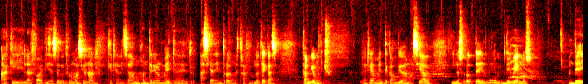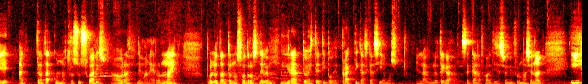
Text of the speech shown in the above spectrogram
a que la alfabetización informacional que realizábamos anteriormente dentro, hacia dentro de nuestras bibliotecas cambió mucho. Realmente cambió demasiado y nosotros debemos de tratar con nuestros usuarios ahora de manera online. Por lo tanto, nosotros debemos migrar todo este tipo de prácticas que hacíamos en la biblioteca acerca de alfabetización informacional y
